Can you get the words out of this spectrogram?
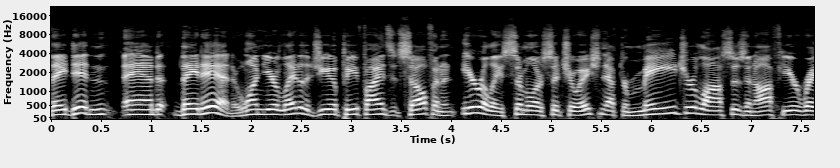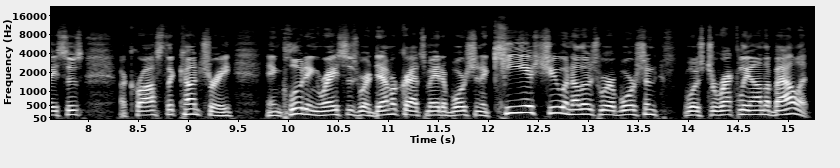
They didn't, and they did. One year later, the GOP finds itself in an eerily similar situation after major losses in off year races across the country, including races where Democrats made abortion a key issue and others where abortion was directly on the ballot.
